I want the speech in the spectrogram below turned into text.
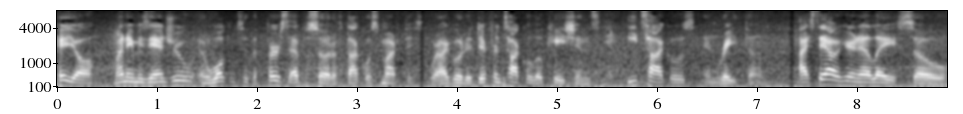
Hey y'all, my name is Andrew and welcome to the first episode of Tacos Martes where I go to different taco locations, eat tacos, and rate them. I stay out here in LA so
